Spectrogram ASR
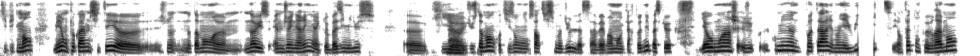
Typiquement, mais on peut quand même citer euh, notamment euh, Noise Engineering avec le Basimilus. euh, qui Ah euh, oui. justement quand ils ont sorti ce module là ça avait vraiment cartonné parce que il y a au moins je- combien de potards? Il y en a, il y a 8 et en fait on peut vraiment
